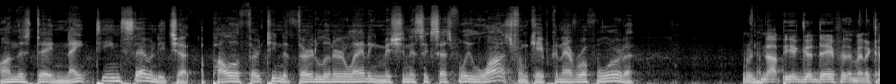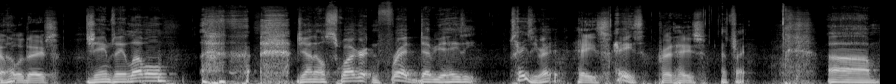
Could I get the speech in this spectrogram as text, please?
on this day, 1970, Chuck, Apollo 13, the third lunar landing mission, is successfully launched from Cape Canaveral, Florida? Would not be a good day for them in a couple of days. James A. Lovell, John L. Swigert, and Fred W. Hazy. It's Hazy, right? Haise. Haise. Fred Haise. That's right. Um,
